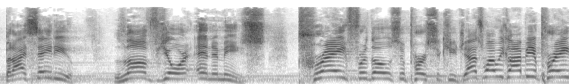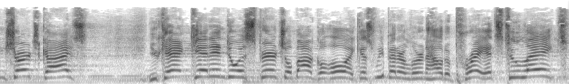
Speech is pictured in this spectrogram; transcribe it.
But I say to you, love your enemies. Pray for those who persecute you. That's why we got to be a praying church, guys. You can't get into a spiritual battle, go, oh, I guess we better learn how to pray. It's too late.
